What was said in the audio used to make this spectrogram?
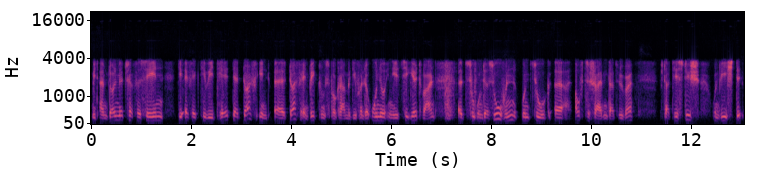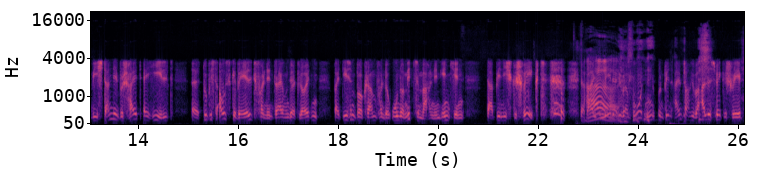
mit einem Dolmetscher versehen, die Effektivität der äh, Dorfentwicklungsprogramme, die von der UNO initiiert waren, äh, zu untersuchen und zu, äh, aufzuschreiben darüber, statistisch. Und wie ich, wie ich dann den Bescheid erhielt, äh, du bist ausgewählt von den 300 Leuten, bei diesem Programm von der UNO mitzumachen in Indien, da bin ich geschwebt. da war ah. ich Leder über dem Boden und bin einfach über alles weggeschwebt,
